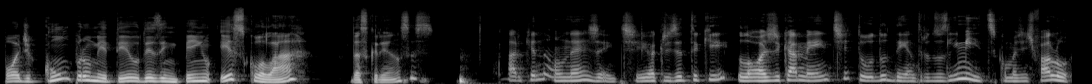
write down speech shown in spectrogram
pode comprometer o desempenho escolar das crianças? Claro que não, né, gente? Eu acredito que, logicamente, tudo dentro dos limites, como a gente falou.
